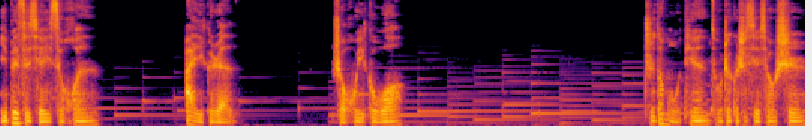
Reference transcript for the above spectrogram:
一辈子结一次婚，爱一个人，守护一个窝，直到某天从这个世界消失，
